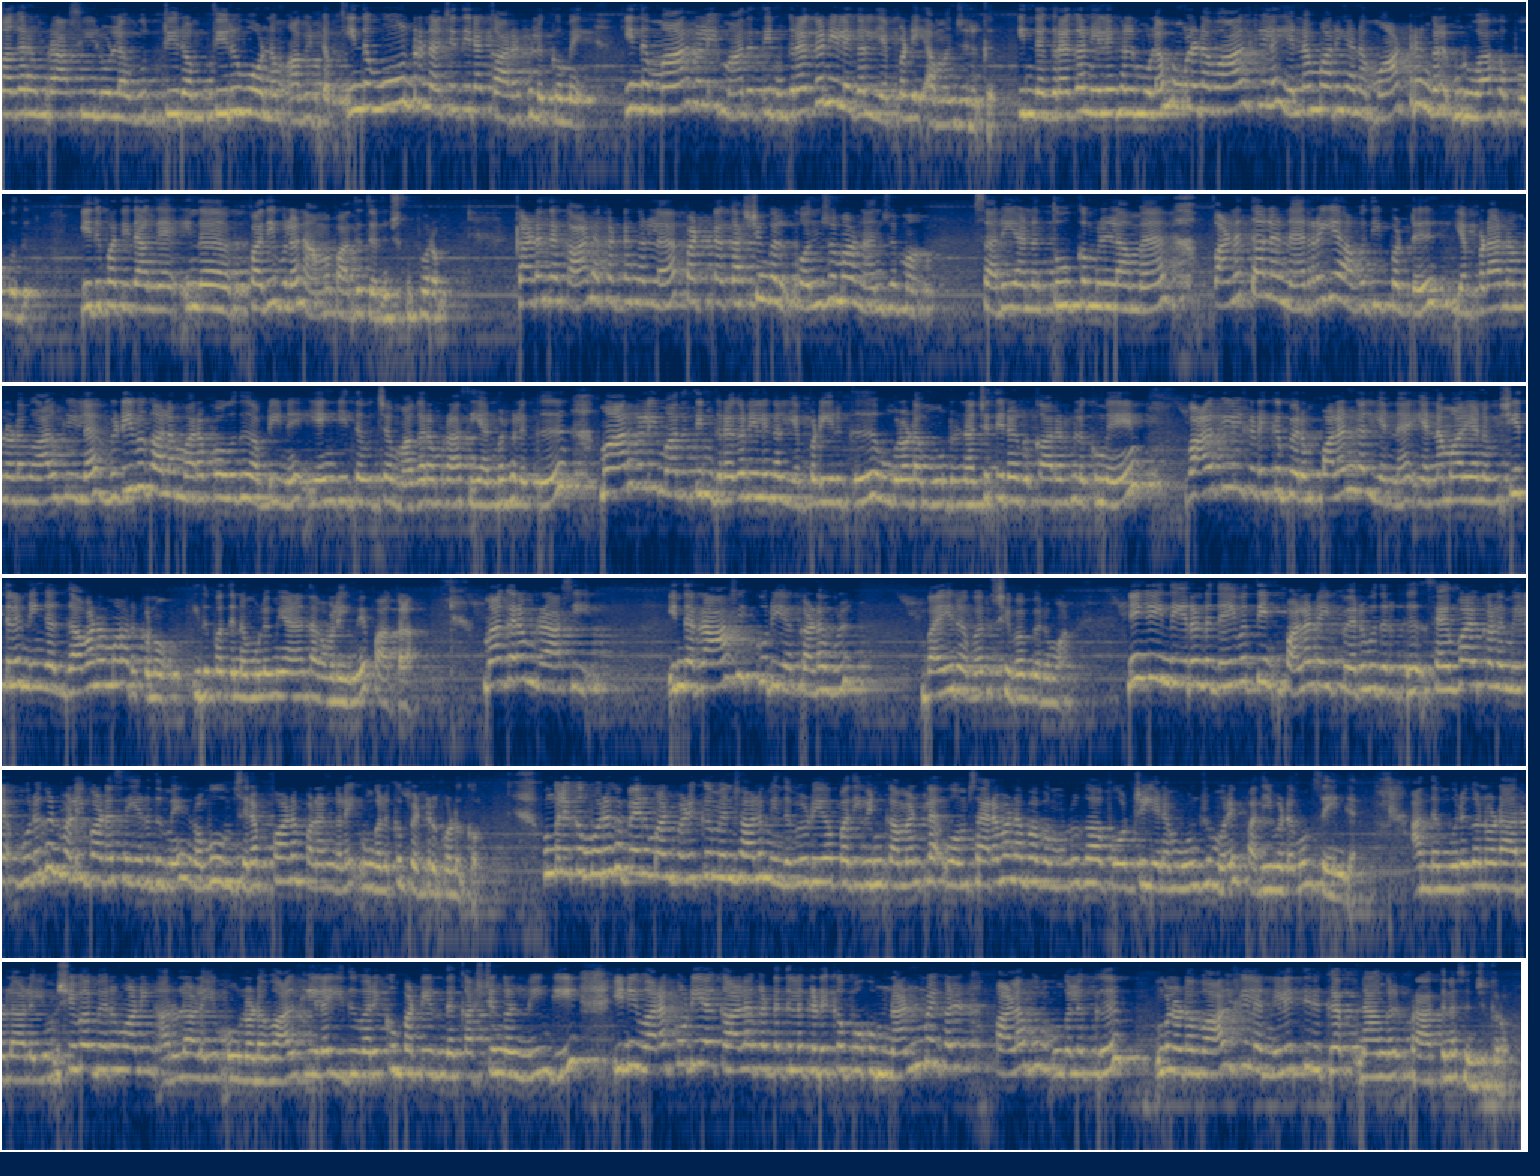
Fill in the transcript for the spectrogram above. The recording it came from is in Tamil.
மகரம் ராசியில் உள்ள உத்திரம் திருவோணம் அவிட்டம் இந்த மூன்று நட்சத்திரக்காரர்களுக்குமே இந்த மார்கழி மாதத்தின் கிரக நிலைகள் எப்படி அமைஞ்சிருக்கு? இந்த கிரக நிலைகள் மூலம் உங்களோட வாழ்க்கையில் என்ன மாதிரியான மாற்றங்கள் உருவாக போகுது? இது பற்றி தாங்க இந்த பதிவில் நாம் பார்த்து தெரிஞ்சுக்க போகிறோம் கடந்த காலகட்டங்களில் பட்ட கஷ்டங்கள் கொஞ்சமா நஞ்சமா சரியான தூக்கம் இல்லாமல் பணத்தால் நிறைய அவதிப்பட்டு எப்படா நம்மளோட வாழ்க்கையில் விடிவு காலம் வரப்போகுது அப்படின்னு ஏங்கி தவிச்ச மகரம் ராசி அன்பர்களுக்கு மார்கழி மாதத்தின் கிரகநிலைகள் எப்படி இருக்குது உங்களோட மூன்று நட்சத்திரக்காரர்களுக்குமே வாழ்க்கையில் கிடைக்கப்பெறும் பலன்கள் என்ன? என்ன மாதிரியான விஷயத்தில் நீங்கள் கவனமாக இருக்கணும்? இது பற்றின முழுமையான தகவலையுமே பார்க்கலாம். மகரம் ராசி. இந்த ராசிக்குரிய கடவுள் பைரவர் சிவபெருமான். நீங்கள் இந்த இரண்டு தெய்வத்தின் பலனை பெறுவதற்கு செவ்வாய்க்கிழமையில் முருகன் வழிபாடு செய்கிறதுமே ரொம்பவும் சிறப்பான பலன்களை உங்களுக்கு பெற்றுக் கொடுக்கும். உங்களுக்கு முருகப்பெருமான் பிடிக்கும் என்றாலும் இந்த வீடியோ பதிவின் கமெண்ட்ல ஓம் சரவணபவ முருகா போற்றி என மூன்று முறை பதிவிடவும் செய்யுங்க. அந்த முருகனோட அருளாலையும் சிவபெருமானின் அருளாலையும் உங்களோட வாழ்க்கையில் இதுவரைக்கும் பட்டிருந்த கஷ்டங்கள் நீங்கி இனி வரக்கூடிய காலகட்டத்தில் கிடைக்க போகும் நன்மைகள் பலவும் உங்களுக்கு உங்களோட வாழ்க்கையில் நிலைத்திருக்க நாங்கள் பிரார்த்தனை செஞ்சுக்கிறோம்.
